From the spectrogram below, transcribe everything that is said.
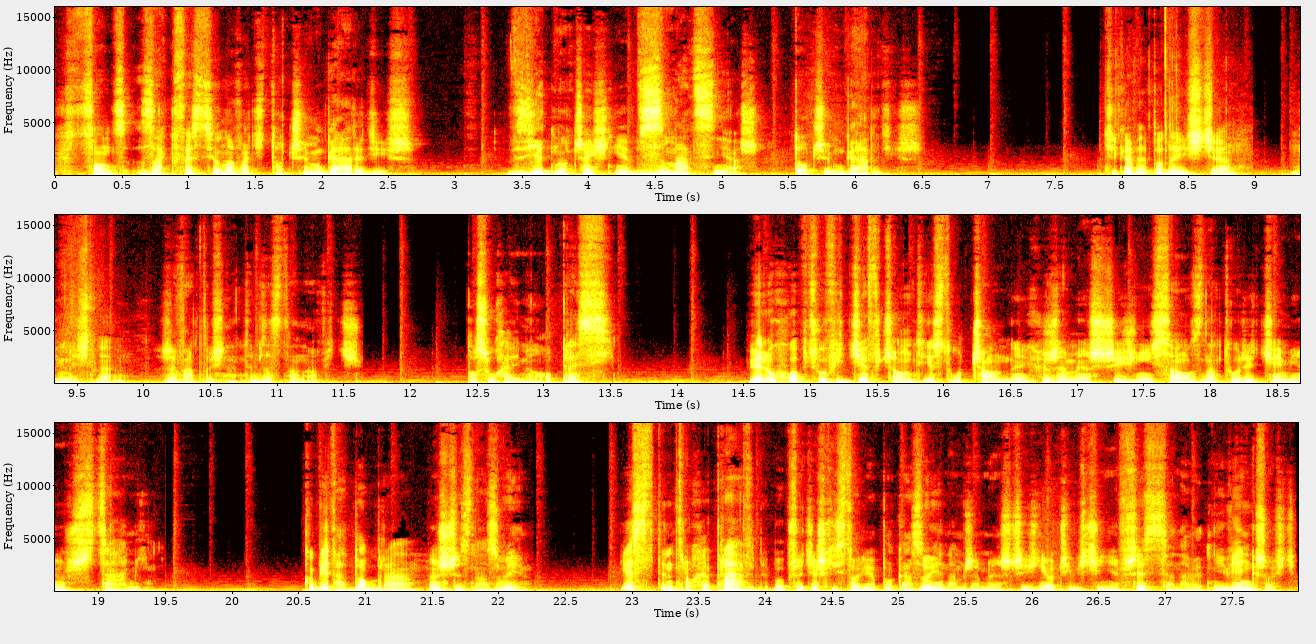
chcąc zakwestionować to, czym gardzisz, jednocześnie wzmacniasz to, czym gardzisz. Ciekawe podejście myślę, że warto się nad tym zastanowić. Posłuchajmy o opresji. Wielu chłopców i dziewcząt jest uczonych, że mężczyźni są z natury ciemiężcami. Kobieta dobra, mężczyzna zły. Jest w tym trochę prawdy, bo przecież historia pokazuje nam, że mężczyźni, oczywiście nie wszyscy, nawet nie większość,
